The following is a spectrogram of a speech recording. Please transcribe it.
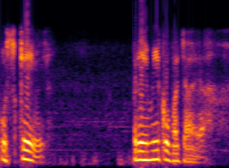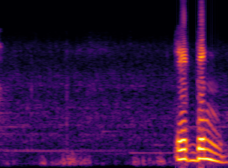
उसके प्रेमी को बचाया। एक दिन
